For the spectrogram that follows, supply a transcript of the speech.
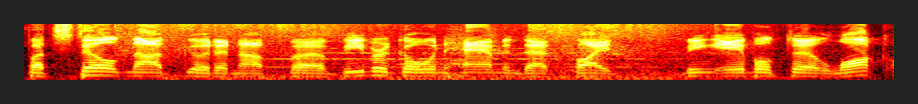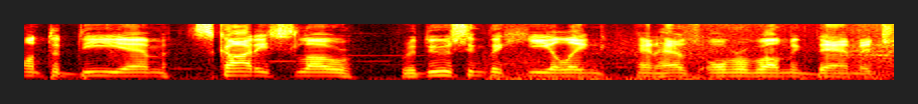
but still not good enough. Uh, Weaver going ham in that fight, being able to lock onto DM. Skadi slow, reducing the healing, and has overwhelming damage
